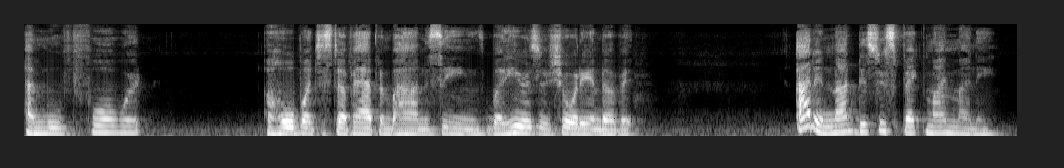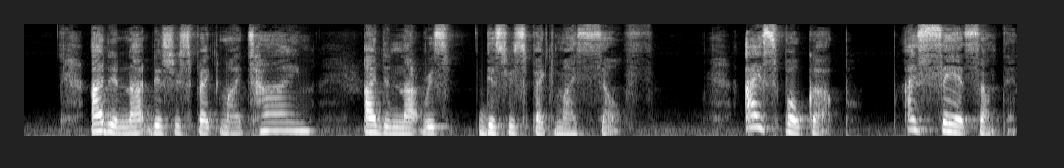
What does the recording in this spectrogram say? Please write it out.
I moved forward. A whole bunch of stuff happened behind the scenes, but here's the short end of it. I did not disrespect my money. I did not disrespect my time. I did not res- disrespect myself. I spoke up. I said something.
